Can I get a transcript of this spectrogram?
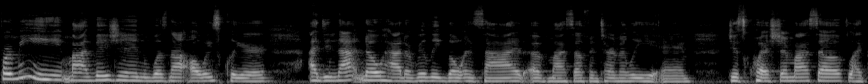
For me, my vision was not always clear. I did not know how to really go inside of myself internally and just question myself like,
